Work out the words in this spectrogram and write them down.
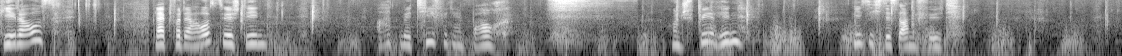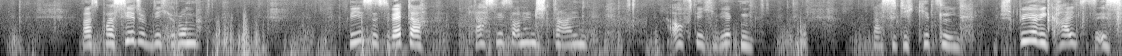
Geh raus, bleib vor der Haustür stehen, atme tief in den Bauch und spür hin, wie sich das anfühlt. Was passiert um dich rum? Wie ist das Wetter? Lass die Sonnenstrahlen auf dich wirken. Lass sie dich kitzeln. Spür, wie kalt es ist.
